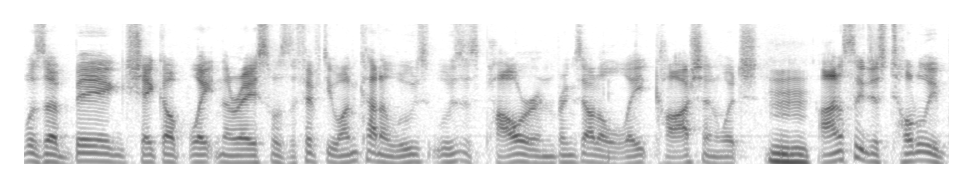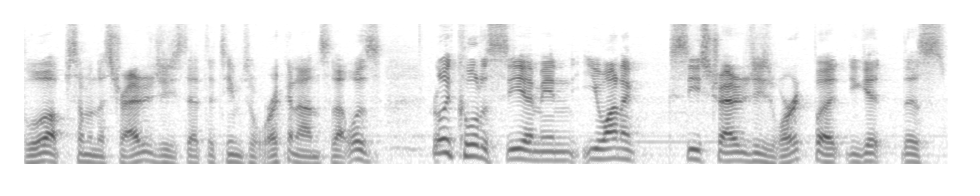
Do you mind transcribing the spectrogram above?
was a big shakeup late in the race was the 51 kind of lose, loses power and brings out a late caution, which Mhm. honestly just totally blew up some of the strategies that the teams were working on. So that was really cool to see. I mean, you want to see strategies work, but you get this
